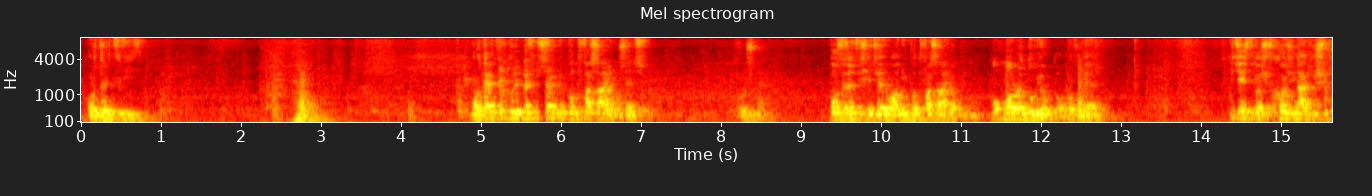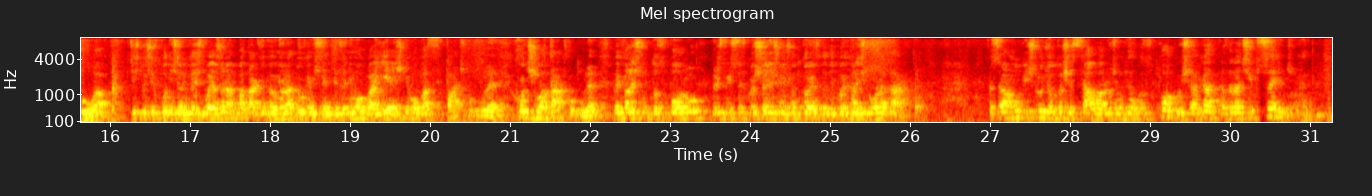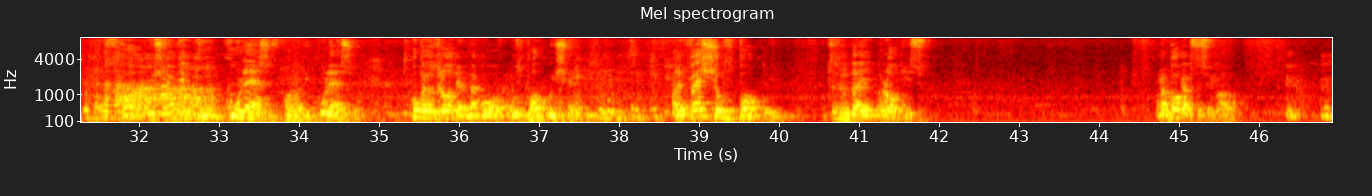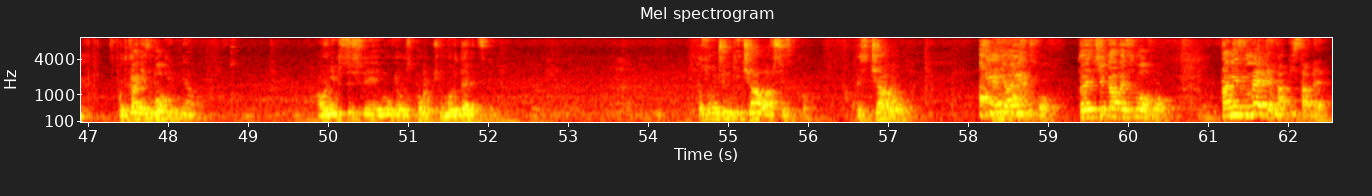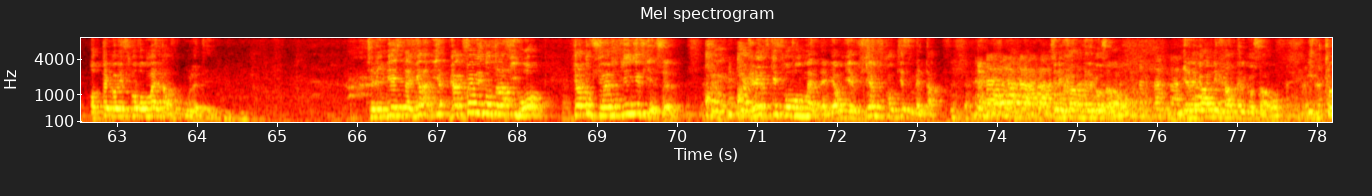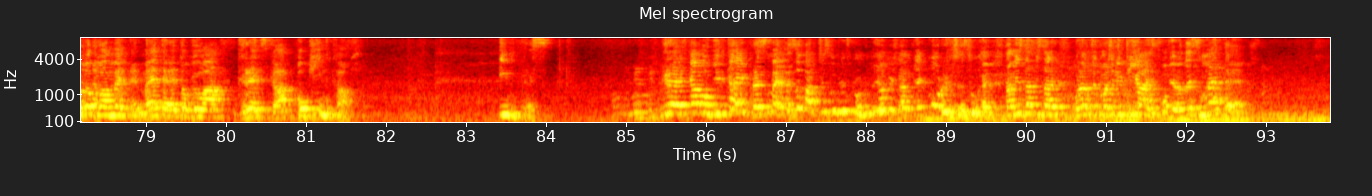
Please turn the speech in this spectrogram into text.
Mordercy wizji. Mordercy, którzy bez przerwy podważają rzeczy. Różne. Boże rzeczy się dzieją, a oni podważają. Mo- mordują to, rozumiesz? Gdzieś ktoś wchodzi na jakiś pułap, gdzieś ktoś jest podniesiony, kiedyś moja żona była tak wypełniona Duchem Świętym, że nie mogła jeść, nie mogła spać w ogóle, chodziła tak w ogóle. Pojechaliśmy do zboru, byliśmy jeszcze w kościele 90 wtedy pojechaliśmy, ona tak. Zaczęła mówić ludziom, co się stało, a ludziom mówią, uspokój się, Agatka, zaraz ci przejdzie. Uspokój się, ja mówię, ku, leży zborowi, ku leży. Kubeł z lodem na głowę, uspokój się. Ale weź się uspokój. Co ty tutaj robisz? Ona Boga przeżywała. Spotkanie z Bogiem miała. A oni przyszli i mówią, uspokój się, mordercy. To są uczynki ciała wszystko. Jest ciało. Pijaństwo. To jest ciekawe słowo. Tam jest metę napisane. Od tego jest słowo meta w ogóle, ty. Czyli jestem, ja, ja, jak we mnie to trafiło, ja to wziąłem, mówię, nie wierzę. Greckie słowo metę. Ja mówię, wiem skąd jest meta. Czyli handel gorzałą. Nielegalny handel gorzałą. I kto to była metę? Metę to była grecka boginka. Imprez. Grecka boginka imprez metę. Zobaczcie sobie w końcu. Ja myślałem, jak kurczę, słuchaj. Tam jest napisane, bo nam przetłumaczyli pijaństwo. Wiele to jest metę.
